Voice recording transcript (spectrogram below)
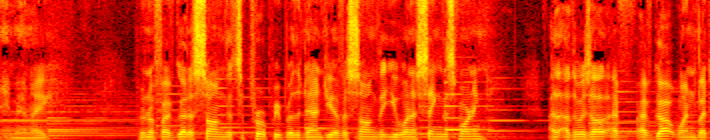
Amen. I don't know if I've got a song that's appropriate, Brother Dan. Do you have a song that you want to sing this morning? Otherwise, i have I've got one, but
